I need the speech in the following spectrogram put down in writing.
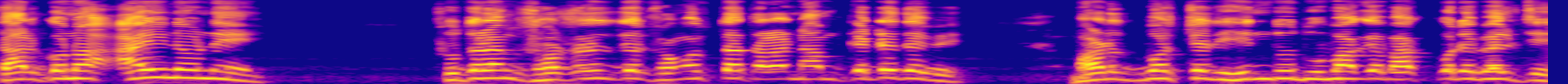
তার কোনো আইনও নেই। সুতরাং স্বশাসিত সংস্থা তারা নাম কেটে দেবে। ভারতবর্ষের হিন্দু দুভাগে ভাগ করে ফেলছে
